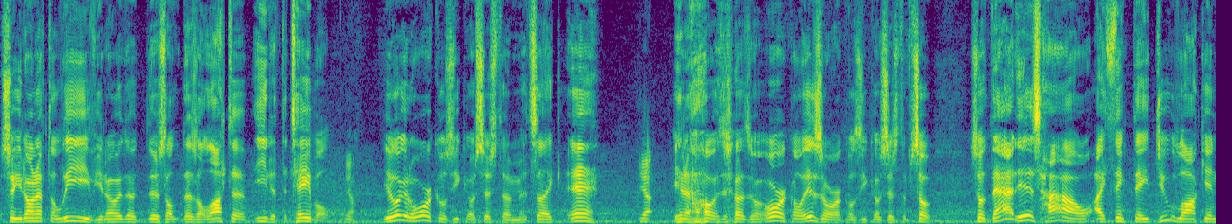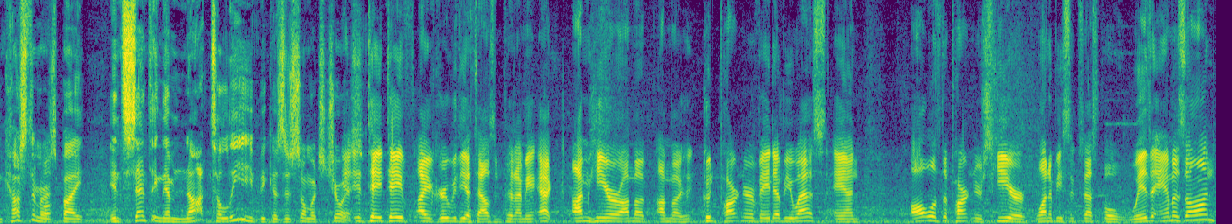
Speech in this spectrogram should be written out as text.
So you don't have to leave, you know, the, there's, a, there's a lot to eat at the table. Yeah. You look at Oracle's ecosystem, it's like, eh. Yeah. You know, Oracle is Oracle's ecosystem. So, so that is how I think they do lock in customers well, by incenting them not to leave because there's so much choice. Yeah, Dave, I agree with you a thousand percent. I mean, I'm here, I'm a, I'm a good partner of AWS, and all of the partners here want to be successful with Amazon,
